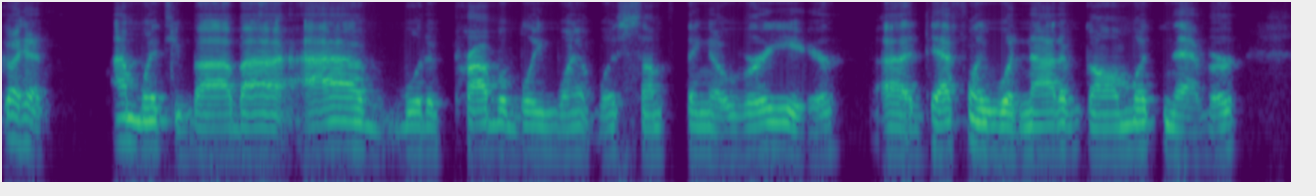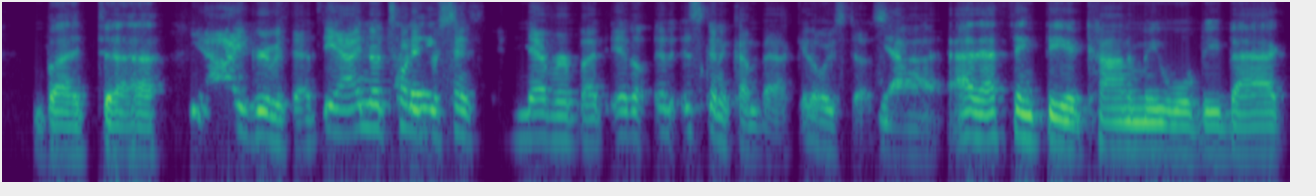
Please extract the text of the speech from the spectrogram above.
Go ahead. I'm with you, Bob. I, I would have probably went with something over a year. Uh, definitely would not have gone with never, but uh, Yeah, I agree with that. Yeah, I know 20% never, but it'll, it, it's going to come back. It always does. yeah, I, I think the economy will be back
